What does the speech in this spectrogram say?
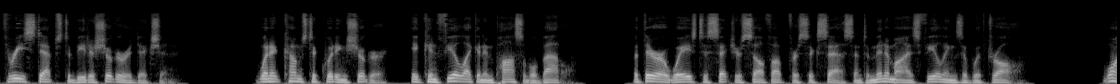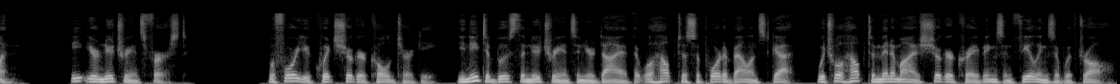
3 steps to beat a sugar addiction. When it comes to quitting sugar, it can feel like an impossible battle. But there are ways to set yourself up for success and to minimize feelings of withdrawal. 1. Eat your nutrients first. Before you quit sugar cold turkey, you need to boost the nutrients in your diet that will help to support a balanced gut, which will help to minimize sugar cravings and feelings of withdrawal.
